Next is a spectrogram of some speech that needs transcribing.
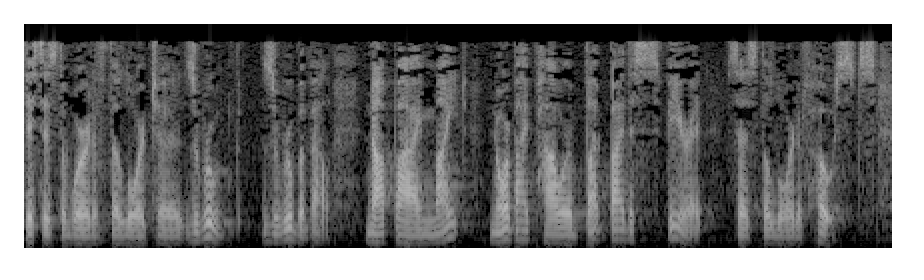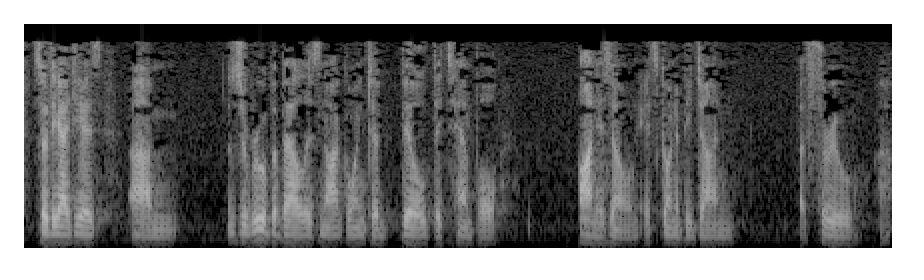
This is the word of the Lord to Zerubbabel, not by might nor by power, but by the Spirit, says the Lord of hosts. So the idea is um, Zerubbabel is not going to build the temple on his own. It's going to be done uh, through um,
